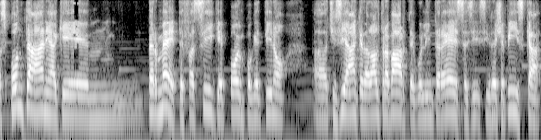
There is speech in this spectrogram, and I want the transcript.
spontanea che... Mh, permette, fa sì che poi un pochettino uh, ci sia anche dall'altra parte quell'interesse, si, si recepisca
